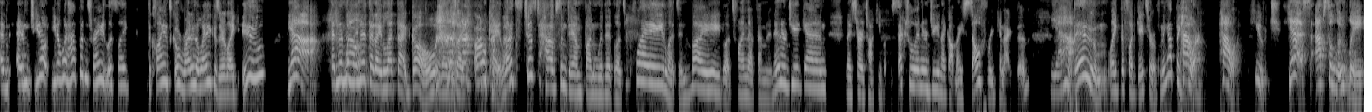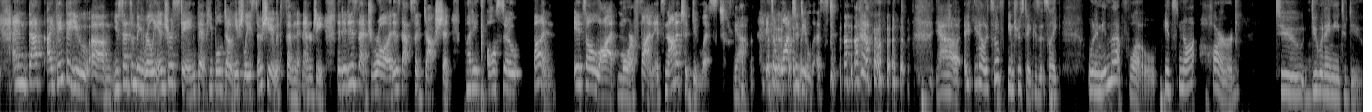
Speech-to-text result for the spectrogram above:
And and you know, you know what happens, right? It's like the clients go running away because they're like, ew. Yeah. And then the well, minute that I let that go, and I was like, okay, let's just have some damn fun with it. Let's play, let's invite, let's find that feminine energy again. And I started talking about the sexual energy, and I got myself reconnected. Yeah. Boom. Like the floodgates are opening up again. Power. Power huge. Yes absolutely. And that i think that you um, you said something really interesting that people don't usually associate with feminine energy that it is that draw it is that seduction but it's also fun. It's a lot more fun. It's not a to-do list. Yeah. It's a want to do list. Yeah it, you know it's so interesting because it's like when i'm in that flow it's not hard to do what i need to do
